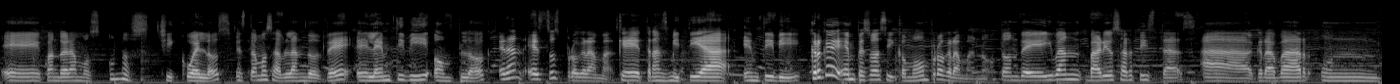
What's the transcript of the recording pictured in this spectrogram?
eh, cuando éramos unos chicuelos. Estamos hablando de el MTV Unplugged. Eran estos programas que transmitía MTV. Creo que empezó así como un programa, ¿no? Donde iban varios artistas a grabar un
